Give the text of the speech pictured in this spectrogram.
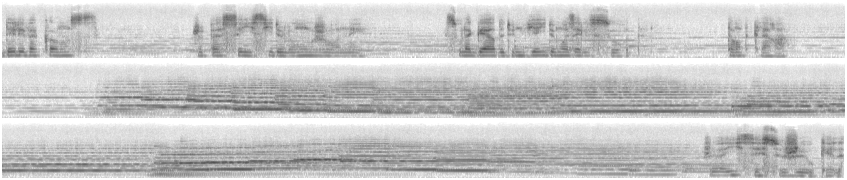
Dès les vacances, je passais ici de longues journées, sous la garde d'une vieille demoiselle sourde, tante Clara. Je haïssais ce jeu auquel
